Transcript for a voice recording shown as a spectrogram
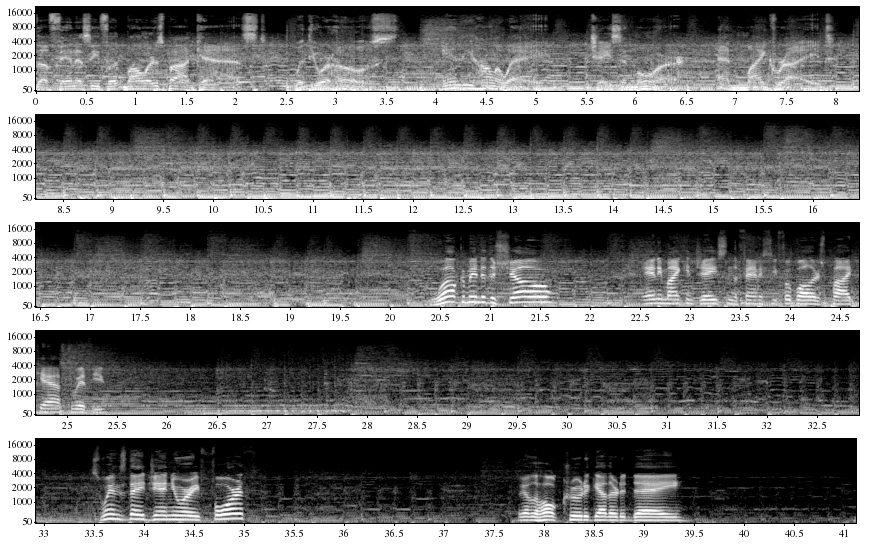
the Fantasy Footballers Podcast with your hosts, Andy Holloway, Jason Moore, and Mike Wright. Welcome into the show. Andy, Mike, and Jason, the Fantasy Footballers Podcast with you. It's Wednesday, January 4th. We have the whole crew together today.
